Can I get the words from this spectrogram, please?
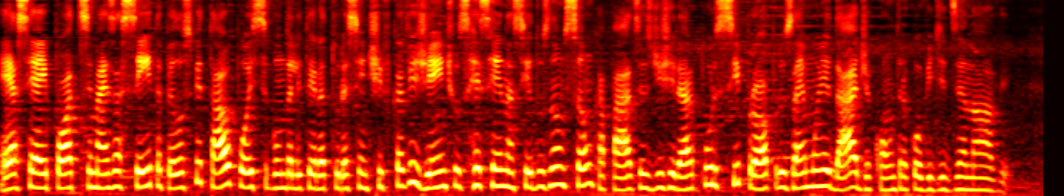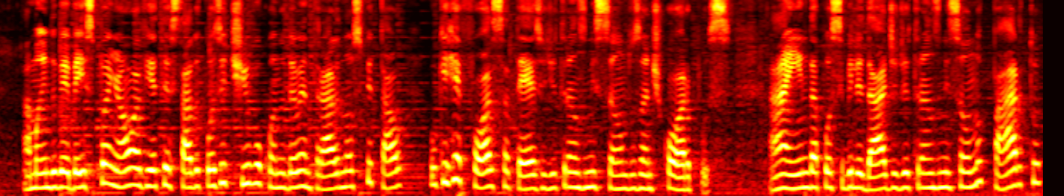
essa é a hipótese mais aceita pelo hospital, pois, segundo a literatura científica vigente, os recém-nascidos não são capazes de gerar por si próprios a imunidade contra a Covid-19. A mãe do bebê espanhol havia testado positivo quando deu entrada no hospital, o que reforça a tese de transmissão dos anticorpos. Há ainda a possibilidade de transmissão no parto,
